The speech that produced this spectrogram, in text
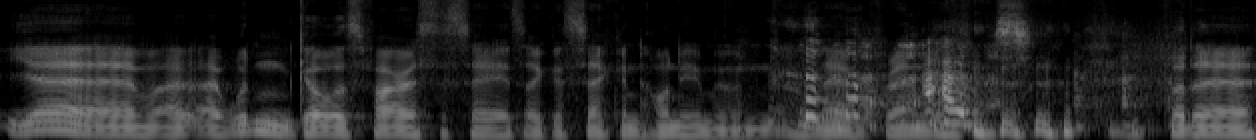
Yeah, um, I, I wouldn't go as far as to say it's like a second honeymoon now, Brenda. but uh,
